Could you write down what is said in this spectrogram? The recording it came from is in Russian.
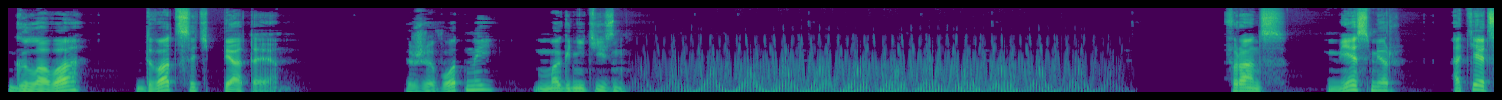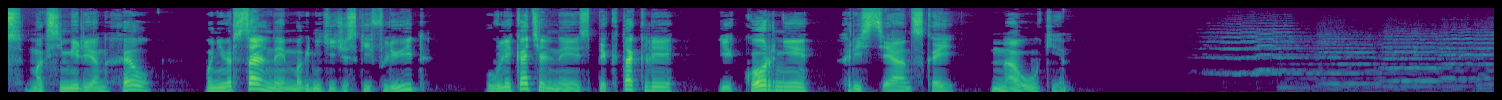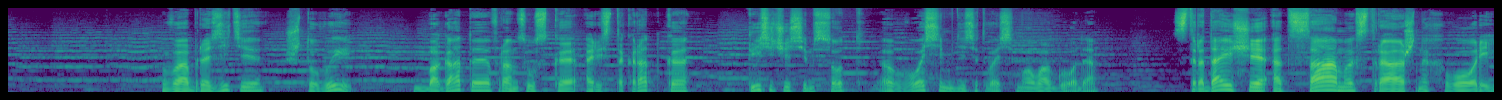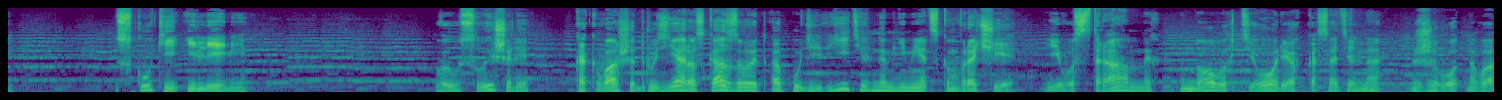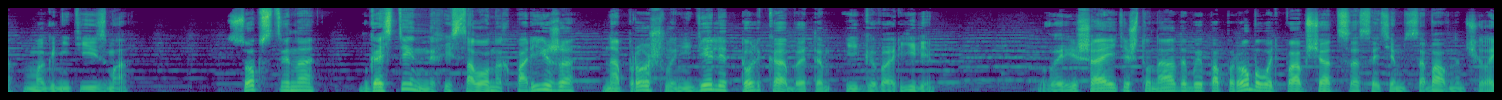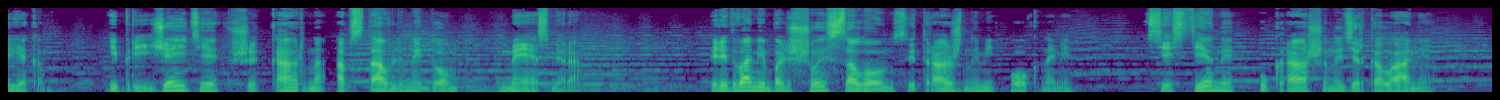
Глава 25. Животный магнетизм. Франц Месмер, отец Максимилиан Хелл, универсальный магнетический флюид, увлекательные спектакли и корни христианской науки. Вообразите, что вы богатая французская аристократка 1788 года, страдающая от самых страшных хворей, скуки и лени. Вы услышали, как ваши друзья рассказывают об удивительном немецком враче и его странных новых теориях касательно животного магнетизма. Собственно, в гостиных и салонах Парижа на прошлой неделе только об этом и говорили. Вы решаете, что надо бы попробовать пообщаться с этим забавным человеком. И приезжаете в шикарно обставленный дом Месмера. Перед вами большой салон с витражными окнами. Все стены украшены зеркалами –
